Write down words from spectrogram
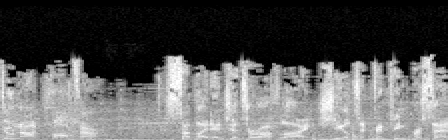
Do not falter. Sublight engines are offline. Shields at 15%.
